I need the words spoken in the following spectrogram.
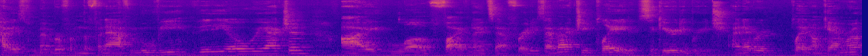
guys remember from the FNAF movie video reaction, I love Five Nights at Freddy's. I've actually played Security Breach. I never played on camera,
